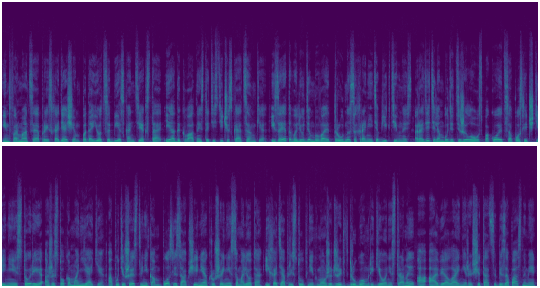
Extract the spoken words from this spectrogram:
информация о происходящем подается без контекста и адекватной статистической оценки. Из-за этого людям бывает трудно сохранить объективность. Родителям будет тяжело успокоиться после чтения истории о жестоком маньяке, а путешественникам после сообщения о крушении самолета. И хотя преступник может жить в другом регионе страны, а авиалайнеры считаться безопасными,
